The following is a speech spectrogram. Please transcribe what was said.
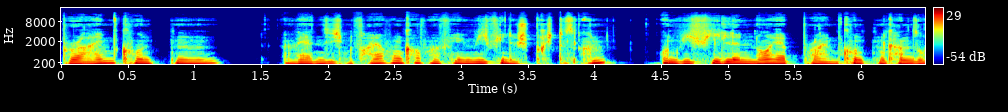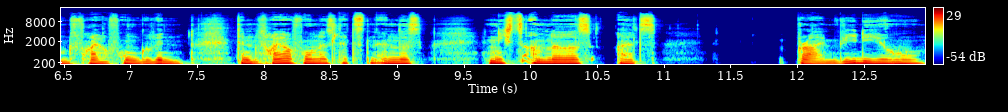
Prime-Kunden werden sich ein Fire Phone kaufen, wie viele spricht das an? Und wie viele neue Prime-Kunden kann so ein Fire Phone gewinnen? Denn ein Fire Phone ist letzten Endes nichts anderes als Prime Video,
